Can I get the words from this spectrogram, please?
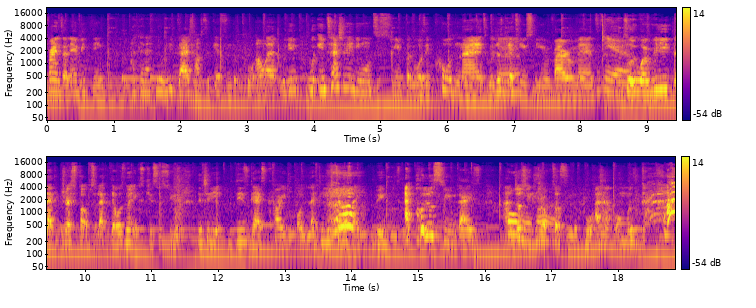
friends and everything, and they're like, "No, you guys have to get in the pool." And we're like, "We didn't. We intentionally didn't want to swim because it was a cold night. We are just Mm. getting used to the environment." yeah. So we were really like dressed up, so like there was no excuse to swim. Literally, these guys carried or like lifted us like babies. I couldn't swim, guys, Oh and Oh just dropped God. us in the pool, and I almost died.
